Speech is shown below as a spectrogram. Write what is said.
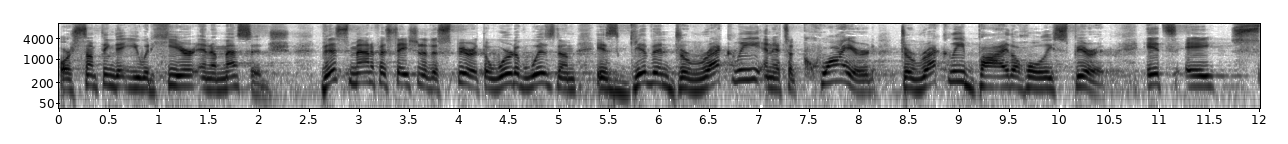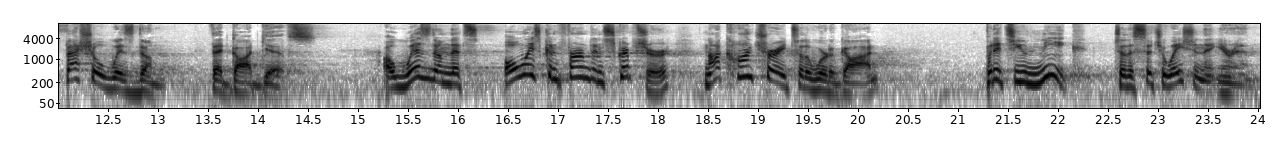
or something that you would hear in a message. This manifestation of the Spirit, the word of wisdom, is given directly and it's acquired directly by the Holy Spirit. It's a special wisdom that God gives. A wisdom that's always confirmed in Scripture, not contrary to the Word of God, but it's unique to the situation that you're in.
